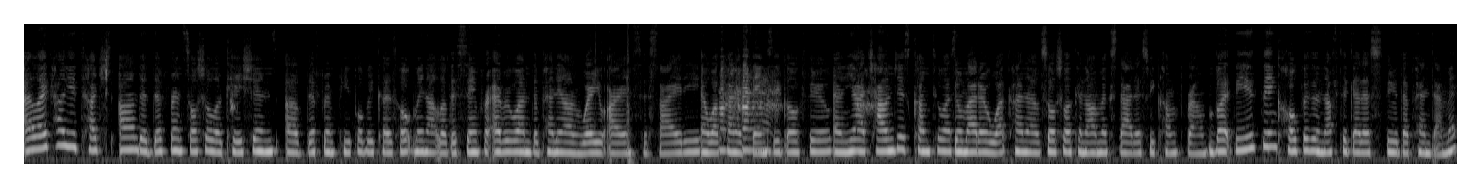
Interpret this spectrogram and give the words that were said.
I like how you touched on the different social locations of different people because hope may not look the same for everyone depending on where you are in society and what kind of things you go through. And yeah, challenges come to us no matter what kind of social economic status we come from. But do you think hope is enough to get us through the pandemic?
